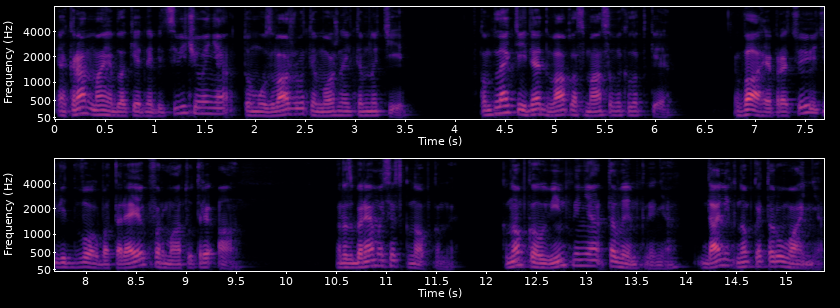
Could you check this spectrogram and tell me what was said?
Екран має блакитне підсвічування, тому зважувати можна й в темноті. В комплекті йде два пластмасових лотки. Ваги працюють від двох батарейок формату 3А. Розберемося з кнопками. Кнопка увімкнення та вимкнення. Далі кнопка тарування.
